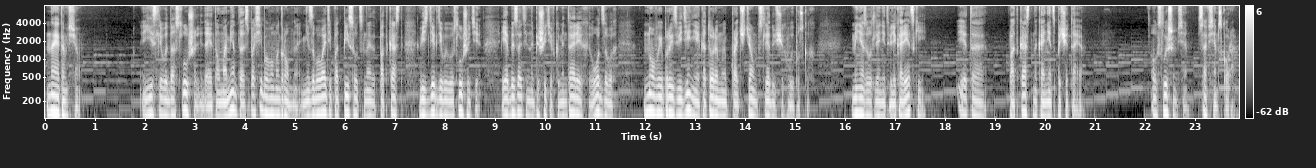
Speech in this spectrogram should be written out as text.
На этом все. Если вы дослушали до этого момента, спасибо вам огромное. Не забывайте подписываться на этот подкаст везде, где вы его слушаете. И обязательно пишите в комментариях и отзывах новые произведения, которые мы прочтем в следующих выпусках. Меня зовут Леонид Великорецкий, и это подкаст «Наконец почитаю». Услышимся совсем скоро.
